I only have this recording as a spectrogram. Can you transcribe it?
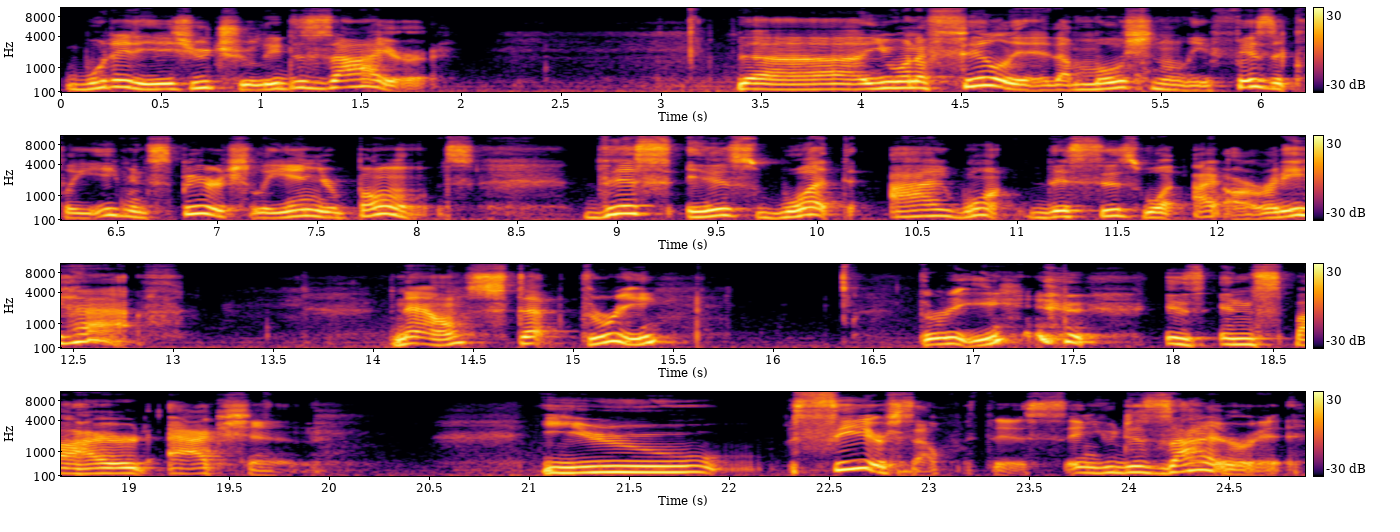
what it is you truly desire. The you want to feel it emotionally, physically, even spiritually in your bones. This is what I want. This is what I already have. Now, step 3 3 is inspired action. You see yourself with this and you desire it.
